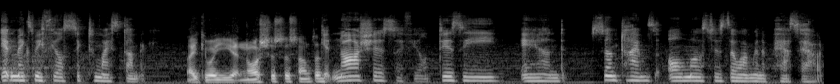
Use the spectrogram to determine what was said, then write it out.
it makes me feel sick to my stomach. Like what, you get nauseous or something? Get nauseous, I feel dizzy, and sometimes almost as though I'm going to pass out.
